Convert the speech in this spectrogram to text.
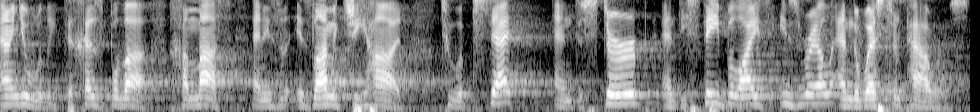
annually to Hezbollah, Hamas, and Islamic Jihad to upset and disturb and destabilize Israel and the Western powers.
